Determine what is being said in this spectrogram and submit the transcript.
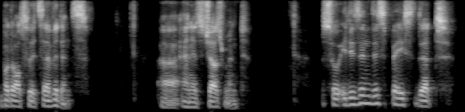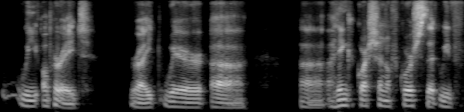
but also its evidence uh, and its judgment so it is in this space that we operate right? Where uh, uh, I think a question, of course, that we've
